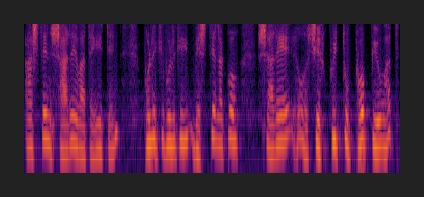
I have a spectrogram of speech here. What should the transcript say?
azten sare bat egiten, poliki-poliki bestelako sare o zirkuitu propio bat,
